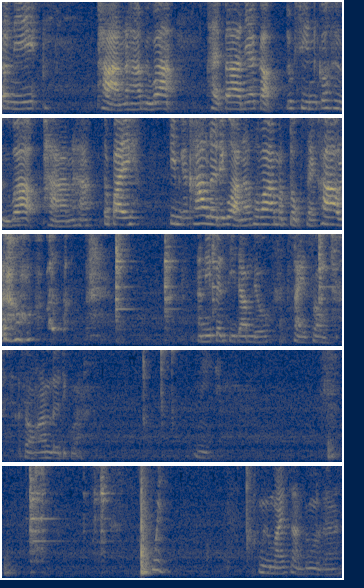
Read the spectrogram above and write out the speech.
ตอนนี้ผ่านนะคะหรือว่าไข่ปลาเนี่ยกับลูกชิ้นก็ถือว่าผ่านนะคะ ต่อไปกินกับข้าวเลยดีกว่านะ เพราะว่ามันตกใส่ข้าวแล้ว อันนี้เป็นสีดำเดี๋ยวใส่สองสองอันเลยดีกว่า นี่อุ้ยมือไม้สั่นไปหมดแล้วนะ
